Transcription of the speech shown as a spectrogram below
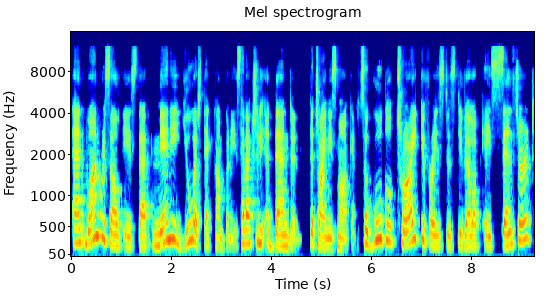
And one result is that many US tech companies have actually abandoned the Chinese market. So Google tried to, for instance, develop a censored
